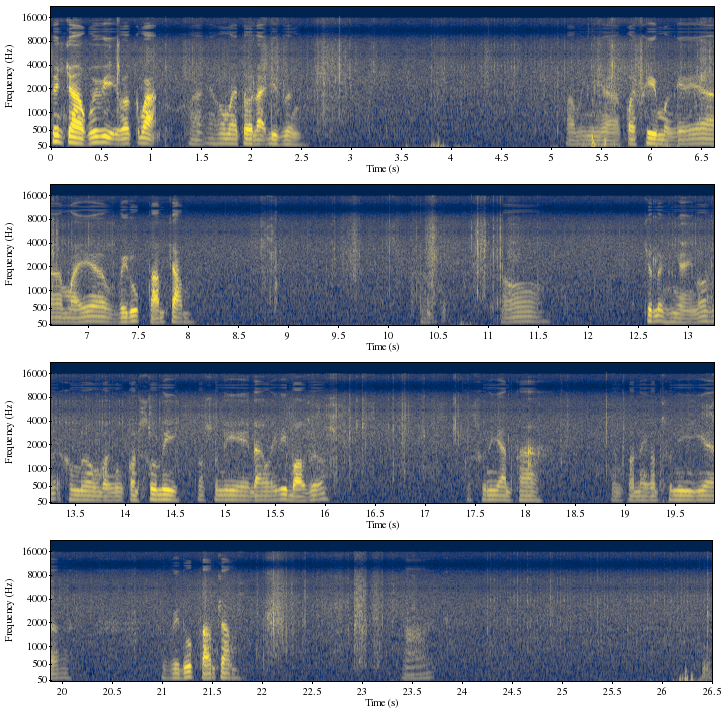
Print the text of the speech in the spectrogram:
Xin chào quý vị và các bạn. À, Hôm nay tôi lại đi rừng. Và mình à, quay phim bằng cái à, máy à, vlog Vloop 800 nó chất lượng hình ảnh nó sẽ không được bằng con Sony. Con Sony đang lấy đi bảo dưỡng con Sony Alpha. Còn con này con Sony uh, Vloop 800 Đấy. Những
